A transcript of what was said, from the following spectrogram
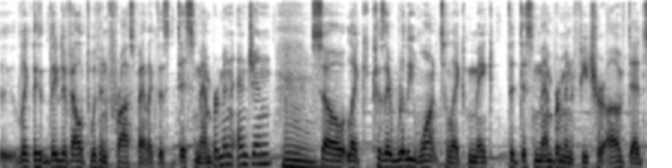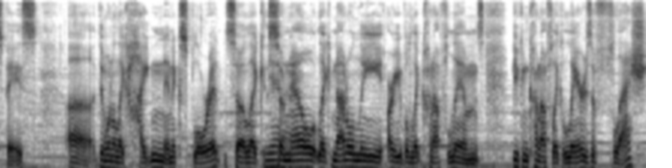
like they, they developed within frostbite like this dismemberment engine so like because they really want to like make the dismemberment feature of dead space uh, they want to like heighten and explore it. So like so now like not only are you able to like cut off limbs, but you can cut off like layers of flesh.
